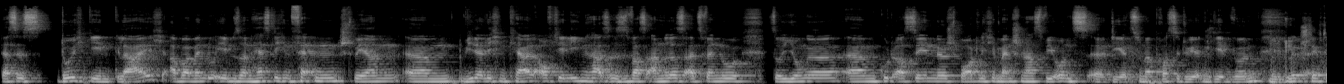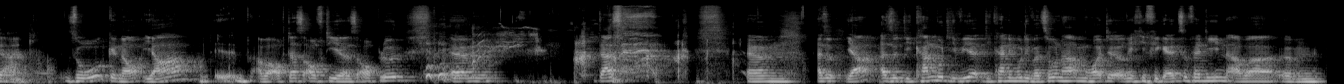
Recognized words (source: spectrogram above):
Das ist durchgehend gleich, aber wenn du eben so einen hässlichen, fetten, schweren, ähm, widerlichen Kerl auf dir liegen hast, ist es was anderes, als wenn du so junge, ähm, gut aussehende, sportliche Menschen hast wie uns, äh, die jetzt zu einer Prostituierten gehen würden. Mit Glück schläft er ein. So, genau, ja, äh, aber auch das auf dir ist auch blöd. ähm, das, ähm, also ja, also die kann motiviert, die kann die Motivation haben, heute richtig viel Geld zu verdienen, aber ähm,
